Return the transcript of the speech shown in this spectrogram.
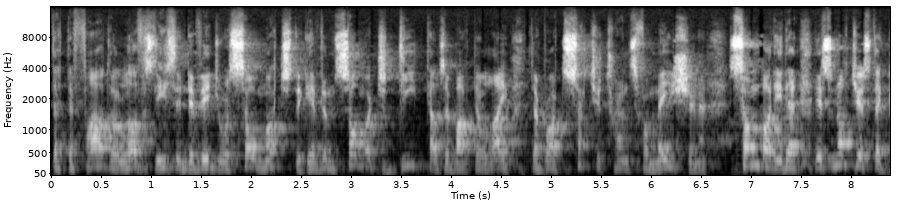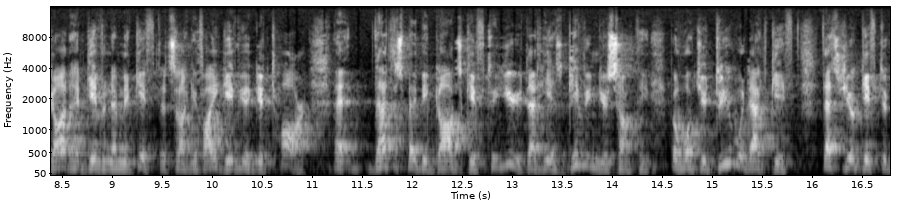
that the Father loves these individuals so much to give them so much details about their life that brought such a transformation. Somebody that it's not just that God had given them a gift. It's like if I give you a guitar, uh, that is maybe God's gift to you, that He has given you something. But what you do with that gift, that's your gift to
